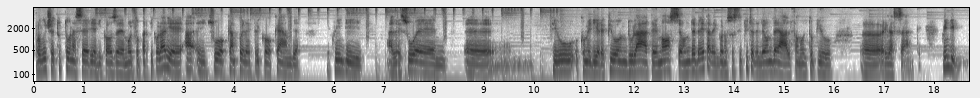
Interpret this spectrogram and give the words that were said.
produce tutta una serie di cose molto particolari e ha, il suo campo elettrico cambia e quindi alle sue eh, più, come dire, più ondulate, mosse, onde beta vengono sostituite delle onde alfa molto più eh, rilassanti. Quindi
